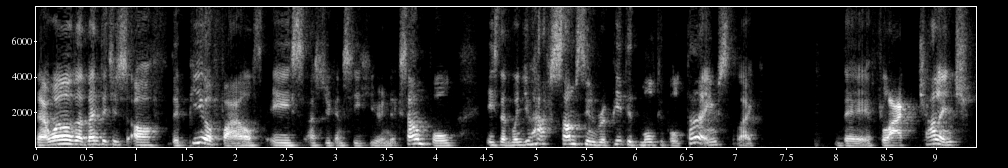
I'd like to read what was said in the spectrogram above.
Now, one of the advantages of the PO files is, as you can see here in the example, is that when you have something repeated multiple times, like the flag challenge,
